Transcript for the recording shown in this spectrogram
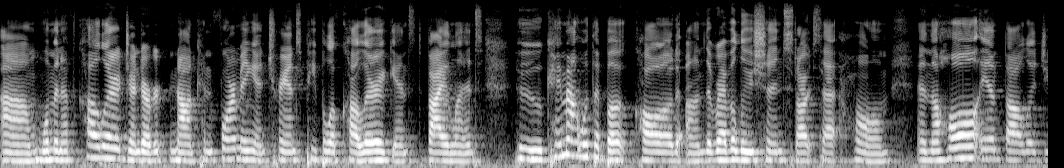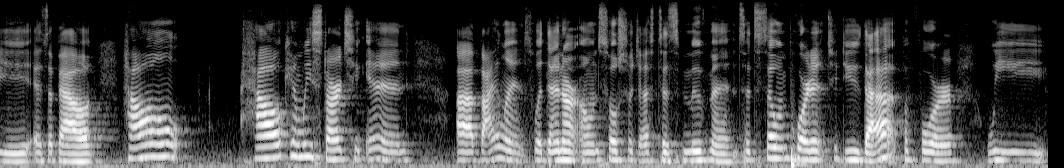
um, Women of Color, Gender Nonconforming, and Trans People of Color Against Violence, who came out with a book called um, The Revolution Starts at Home. And the whole anthology is about how, how can we start to end uh, violence within our own social justice movements. It's so important to do that before we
